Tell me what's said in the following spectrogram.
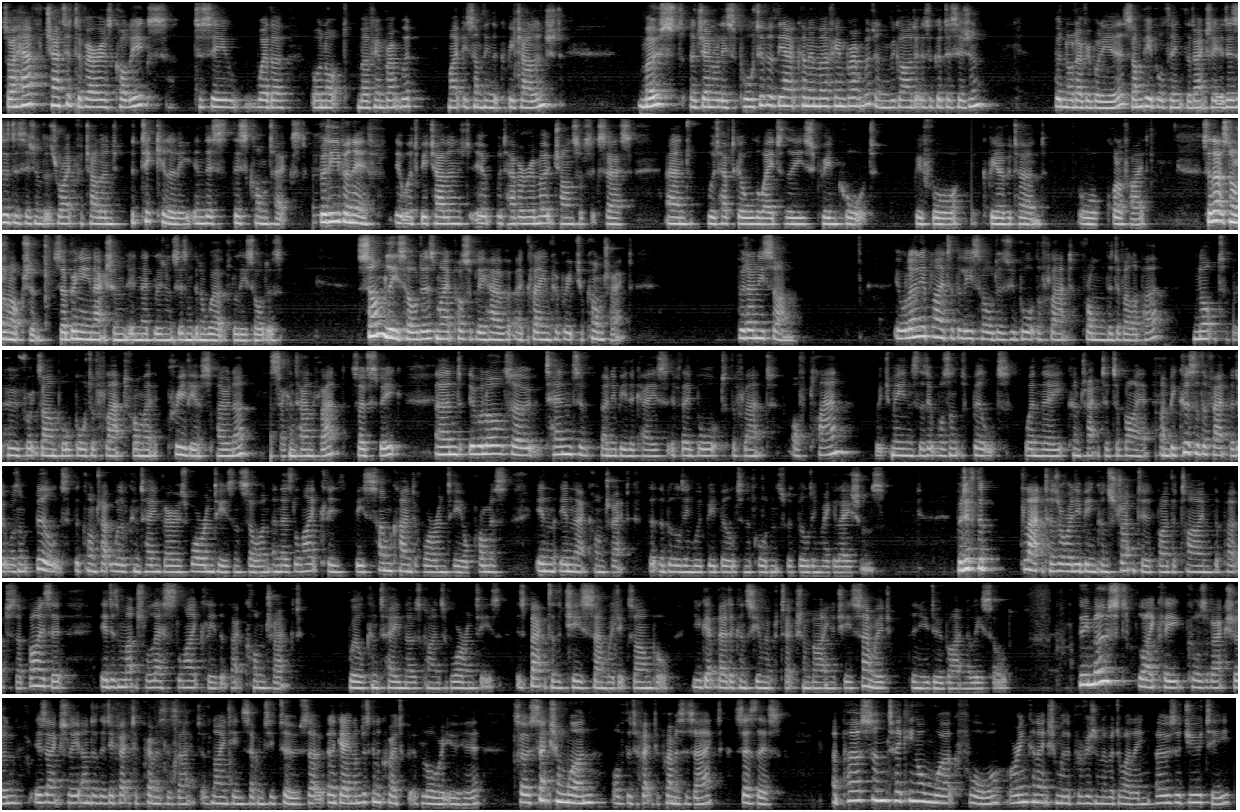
So I have chatted to various colleagues to see whether or not Murphy and Brentwood might be something that could be challenged. Most are generally supportive of the outcome in Murphy and Brentwood and regard it as a good decision, but not everybody is. Some people think that actually it is a decision that's ripe for challenge, particularly in this, this context. But even if it were to be challenged, it would have a remote chance of success and would have to go all the way to the Supreme Court before it could be overturned or qualified. So that's not an option. So bringing an action in negligence isn't going to work for leaseholders. Some leaseholders might possibly have a claim for breach of contract, but only some. It will only apply to the leaseholders who bought the flat from the developer, not who, for example, bought a flat from a previous owner, a second hand flat, so to speak. And it will also tend to only be the case if they bought the flat off plan, which means that it wasn't built when they contracted to buy it. And because of the fact that it wasn't built, the contract will have contained various warranties and so on. And there's likely to be some kind of warranty or promise in, in that contract that the building would be built in accordance with building regulations. But if the flat has already been constructed by the time the purchaser buys it, it is much less likely that that contract will contain those kinds of warranties. It's back to the cheese sandwich example. You get better consumer protection buying a cheese sandwich than you do buying a leasehold. The most likely cause of action is actually under the Defective Premises Act of 1972. So, again, I'm just going to quote a bit of law at you here. So, Section 1 of the Defective Premises Act says this A person taking on work for or in connection with the provision of a dwelling owes a duty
